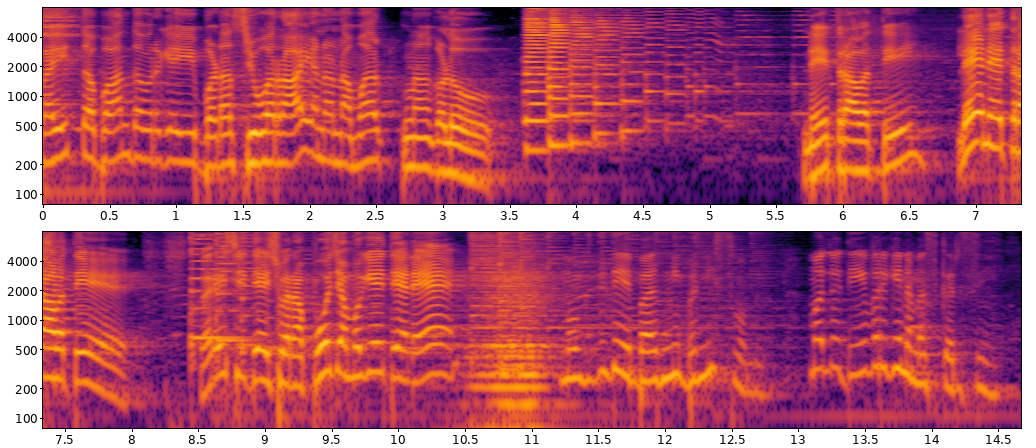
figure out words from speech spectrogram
ರೈತ ಬಾಂಧವರಿಗೆ ಈ ಬಡ ಶಿವರಾಯನ ನಮನಗಳು. ನೇತ್ರಾವತಿ, ಲೇ ನೇತ್ರಾವತಿ ಕರಿಸಿದ್ದೇಶ್ವರ ಪೂಜೆ ಮುಗಿಯುತ್ತೇನೆ. ಮುಗಿದಿದೆ, ಬನ್ನಿ ಬನ್ನಿ ಸ್ವಾಮಿ. ಮೊದಲು ದೇವರಿಗೆ ನಮಸ್ಕರಿಸಿ.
